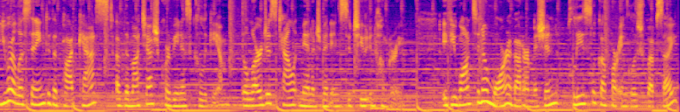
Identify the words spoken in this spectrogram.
You are listening to the podcast of the Matyas Corvinus Collegium, the largest talent management institute in Hungary. If you want to know more about our mission, please look up our English website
